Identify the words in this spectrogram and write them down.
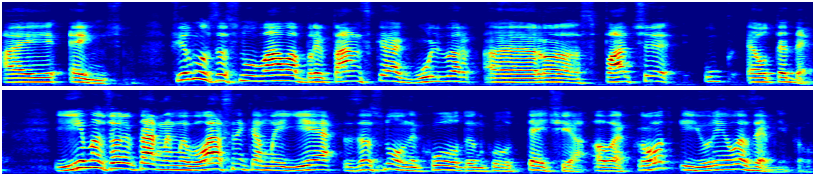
Einstein. Фірму заснувала британська Гульвер Розпаче УК ЛТД. Її мажоритарними власниками є засновник холдингу Течія Олег Крот і Юрій Лазебніков.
